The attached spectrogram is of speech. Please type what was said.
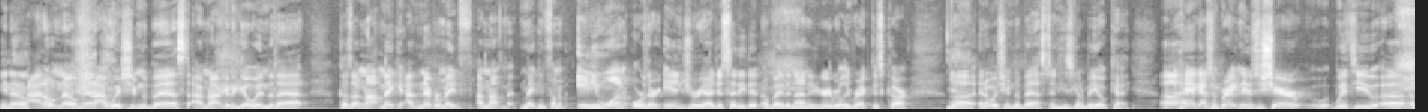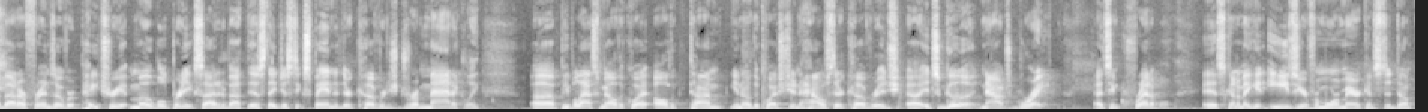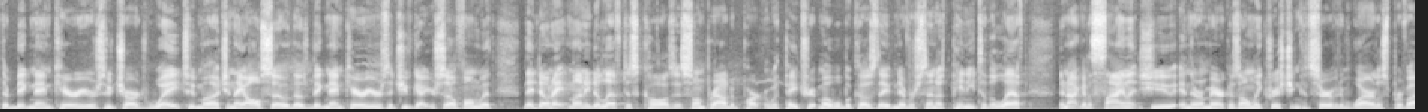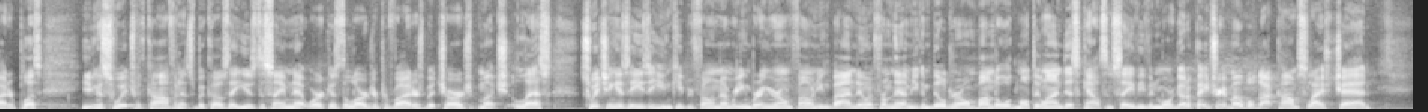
you know? I don't know, man. I wish him the best. I'm not going to go into that because I'm not making. I've never made. I'm not making fun of anyone or their injury. I just said he didn't obey the 90 degree rule. He wrecked his car, uh, and I wish him the best. And he's going to be okay. Uh, hey, I got some great news to share with you uh, about our friends over at Patriot Mobile. Pretty excited about this. They just expanded their coverage dramatically. Uh, people ask me all the que- all the time, you know, the question, "How's their coverage?" Uh, it's good now. It's great. That's incredible. It's going to make it easier for more Americans to dump their big name carriers who charge way too much. And they also, those big name carriers that you've got your cell phone with, they donate money to leftist causes. So I'm proud to partner with Patriot Mobile because they've never sent a penny to the left. They're not going to silence you, and they're America's only Christian conservative wireless provider. Plus, you can switch with confidence because they use the same network as the larger providers but charge much less. Switching is easy. You can keep your phone number, you can bring your own phone, you can buy a new one from them. You can build your own bundle with multi-line discounts and save even more. Go to patriotmobile.com slash Chad.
